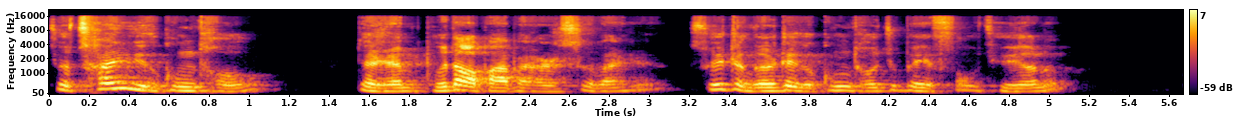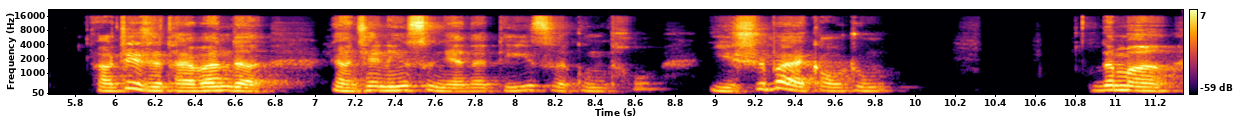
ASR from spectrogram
就参与公投。的人不到八百二十四万人，所以整个这个公投就被否决了，啊，这是台湾的两千零四年的第一次公投以失败告终，那么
